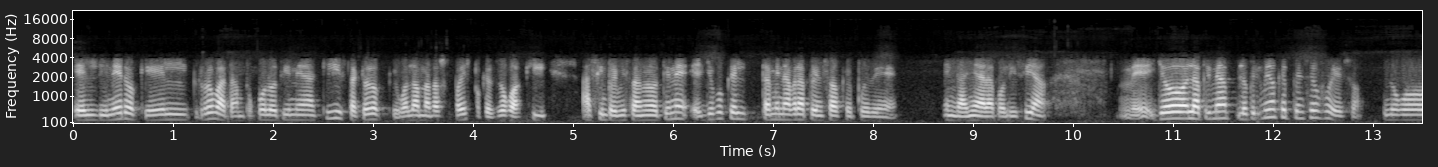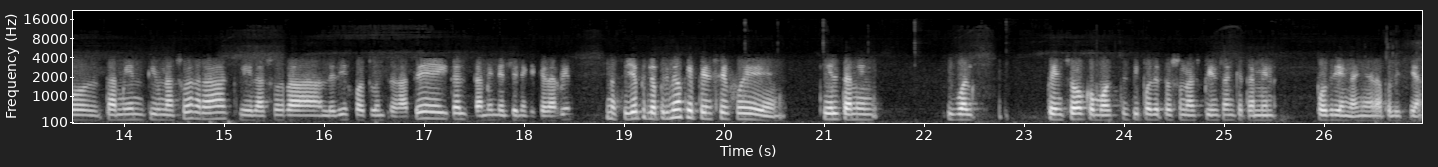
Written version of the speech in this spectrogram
El dinero que él roba tampoco lo tiene aquí, está claro que igual lo ha mandado a su país porque luego aquí a simple vista no lo tiene. Eh, yo creo que él también habrá pensado que puede engañar a la policía. Eh, yo la primera, lo primero que pensé fue eso. Luego también tiene una suegra que la suegra le dijo tú entrégate y tal, también él tiene que quedar bien. No sé, yo lo primero que pensé fue que él también igual pensó como este tipo de personas piensan que también podría engañar a la policía.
